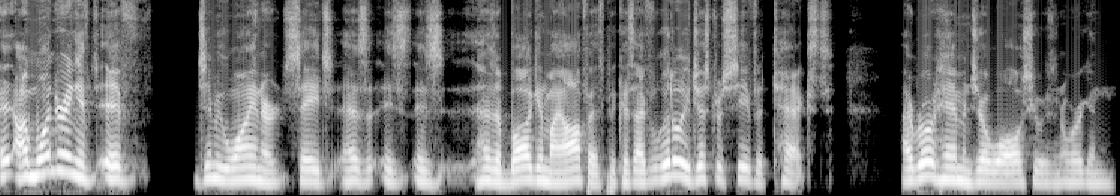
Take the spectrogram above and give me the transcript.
I'm wondering if if Jimmy Weiner Sage has is is has a bug in my office because I've literally just received a text. I wrote him and Joe Walsh, who was an Oregon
